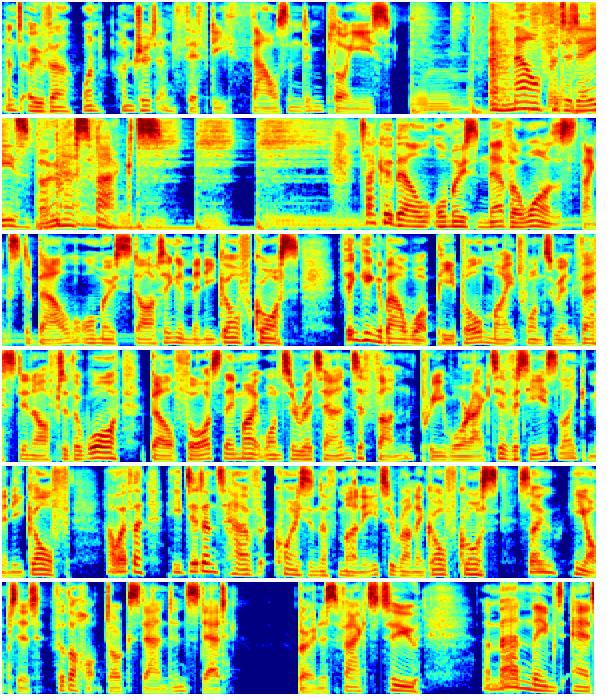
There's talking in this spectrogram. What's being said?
and over 150,000 employees. And now for today's bonus facts. Taco Bell almost never was, thanks to Bell almost starting a mini golf course. Thinking about what people might want to invest in after the war, Bell thought they might want to return to fun pre war activities like mini golf. However, he didn't have quite enough money to run a golf course, so he opted for the hot dog stand instead. Bonus fact 2. A man named Ed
